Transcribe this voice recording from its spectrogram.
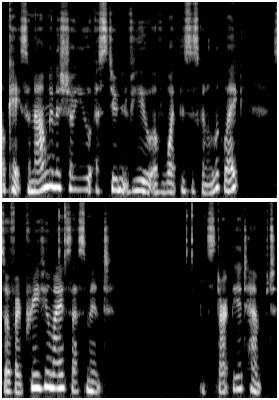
Okay, so now I'm going to show you a student view of what this is going to look like. So if I preview my assessment and start the attempt,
